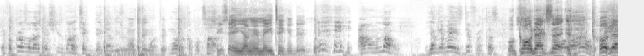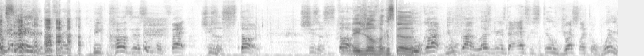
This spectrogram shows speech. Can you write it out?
If a girl's a lesbian, she's gonna take dick at least She's one, gonna take one, dick. one a couple times. She saying Young M.A taking dick. I don't know. Young M.A is different because Well, Kodak said. Kodak Young and May is said. different because of the simple fact she's a stud. She's a stud. They just fucking stud. You got you got lesbians that actually still dress like a women.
